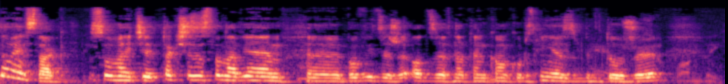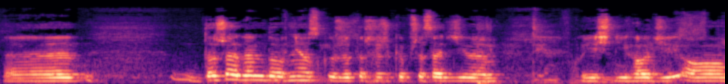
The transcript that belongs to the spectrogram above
No więc tak, słuchajcie, tak się zastanawiałem, e, bo widzę, że odzew na ten konkurs nie jest zbyt duży. E, Doszedłem do wniosku, że troszeczkę przesadziłem, jeśli chodzi o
